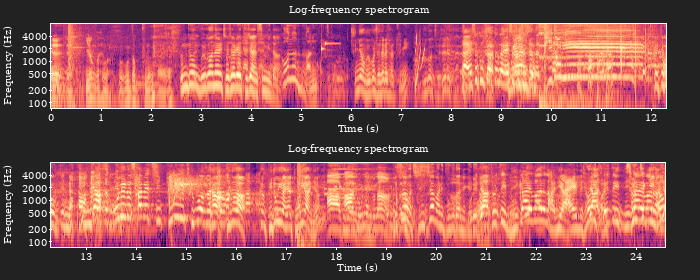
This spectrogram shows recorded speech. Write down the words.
이러는데 이런 거 해봐 어, 난 불안 종종 물건을 제자리에 두지 않습니다. 그거는 아닌 것 같아요. 준이 형 물건 제자리에 잘 두니? 야, 에스쿱스 어떤 거야, 에스쿱스? 비동이. 진짜 웃긴다. 야 오늘도 샵에 지 비행기 들고 와가지고. 야, 기노야. 그럼 비동이가 아니라 동이 아니야? 아 동이구나 에스 형은 진짜 많이 두고 다니긴 해. 야, 솔직히 네가 할 말은 아니야. 아, 근데 형이 야, 더- 솔직히 네가 솔직히 할 말은 형이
